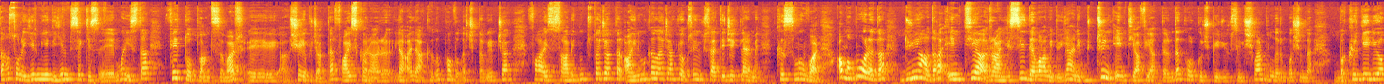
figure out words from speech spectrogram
Daha sonra 27-28 e, Mayıs'ta FED toplantısı var. E, şey yapacaklar. Faiz kararı ile alakalı Powell açıklama yapacak. Faiz sabit mi tutacaklar? Aynı mı kalacak yoksa yükseltecekler mi? Kısmı var. Ama bu arada dünyada emtia rallisi devam ediyor. Yani bütün emtia fiyatlarında korkunç bir yükseliş var. Bunların başında bakır geliyor.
